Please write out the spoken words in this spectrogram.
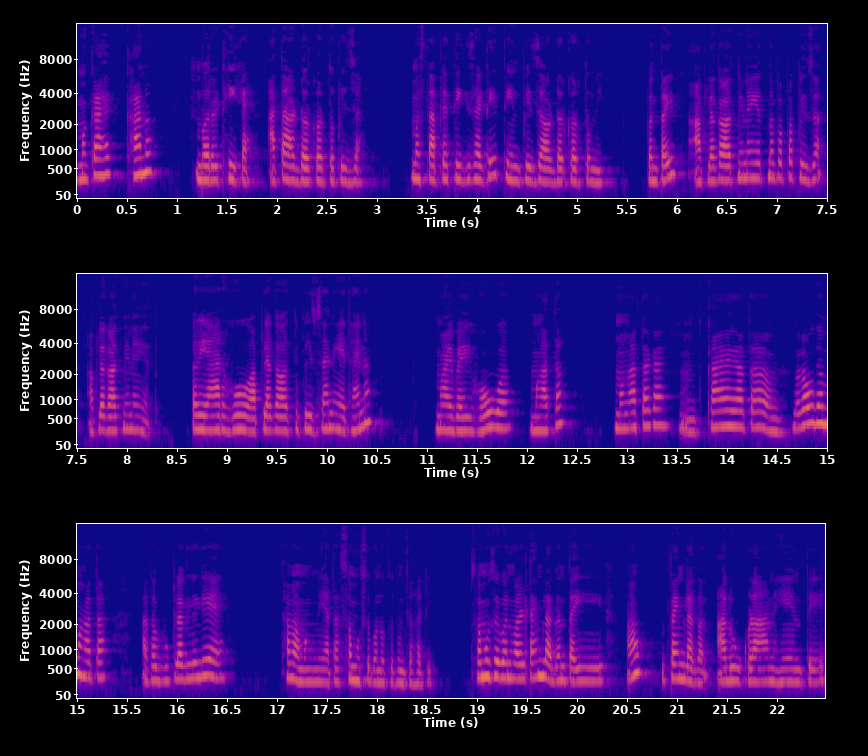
मग काय खा ना. बरं ठीक आहे आता ऑर्डर करतो पिझ्झा. मस्त आपल्या तिघीसाठी तीन पिझ्झा ऑर्डर करतो मी. पण ताई आपल्या गावातनी नाही येत ना पप्पा पिझ्झा? आपल्या गावातनी नाही येत. अरे यार हो आपल्या गावातनी पिझ्झा नाही येत आहे ना? माय बाई हो व. मग आता? मग आता काय? काय आता? राहू द्या मग आता. आता भूक लागलेली आहे. थांबा मग मी आता समोसे बनवतो तुमच्यासाठी. समोसे बनवायला टाईम लागेल ताई हां? टाईम लागेल आलू उकडा आणि हे ते.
